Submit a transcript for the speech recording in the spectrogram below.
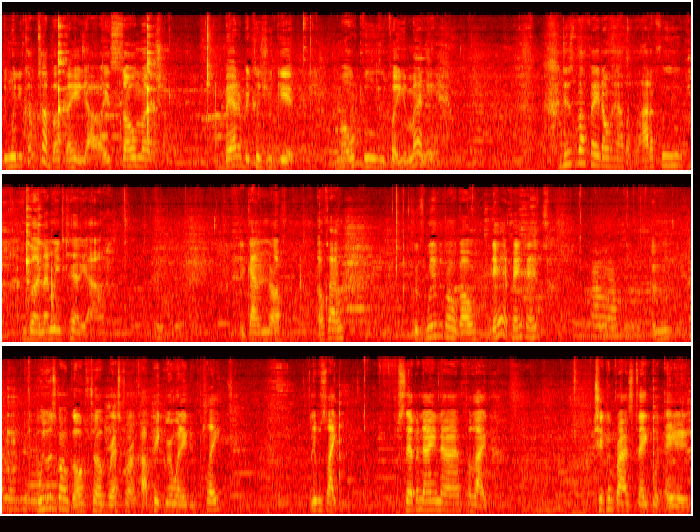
When you come to a buffet, y'all, it's so much better because you get more food for your money. This buffet don't have a lot of food, but let me tell y'all, it got enough, okay? Because we was gonna go, they had pancakes. Don't know. We was gonna go to a restaurant called Pig Grill where they do plates. It was like seven ninety nine for like chicken fried steak with eggs.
